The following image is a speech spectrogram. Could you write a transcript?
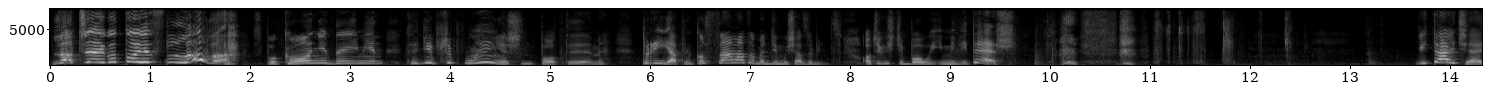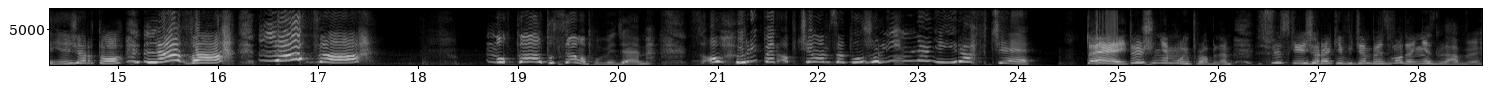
Dlaczego to jest lawa? Spokojnie, Damien, ty nie przepłyniesz po tym. Priya tylko sama to będzie musiała zrobić. Oczywiście Bowie i Millie też. Witajcie, jezioro to lawa! Lawa! No tak, to samo powiedziałem. O, Reaper obcięłam za dużo lin na niej rafcie. Tej, to już nie mój problem. Wszystkie jeziora, jakie widziałem, były z wody, nie z lawy.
